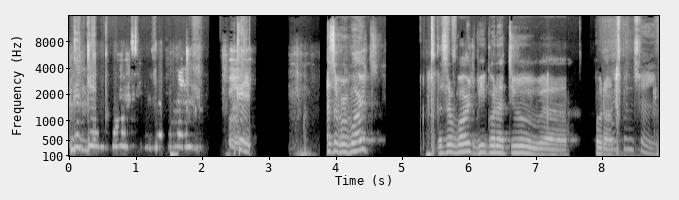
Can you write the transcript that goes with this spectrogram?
Good game, thanks for joining. Okay. As a reward, as a reward, we're gonna do. uh Hold on. Has been changed.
